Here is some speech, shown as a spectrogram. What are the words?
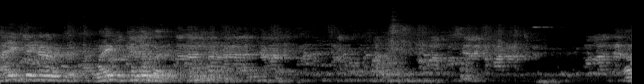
మైక్ దగ్గర మైక్ కింద ఉన్నది ఆ,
